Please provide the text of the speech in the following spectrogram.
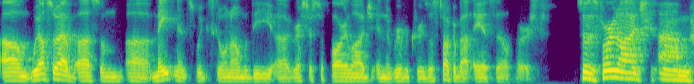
Um, we also have uh, some uh, maintenance weeks going on with the uh, Aggressor Safari Lodge and the River Cruise. Let's talk about ASL first. So the Safari Lodge, um,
